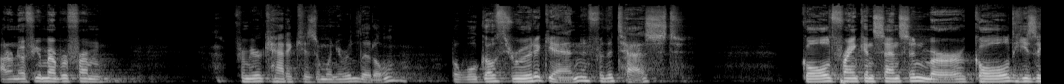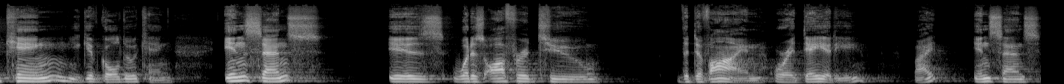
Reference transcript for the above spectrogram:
I don't know if you remember from, from your catechism when you were little, but we'll go through it again for the test gold, frankincense, and myrrh. Gold, he's a king. You give gold to a king. Incense is what is offered to the divine or a deity, right? Incense,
